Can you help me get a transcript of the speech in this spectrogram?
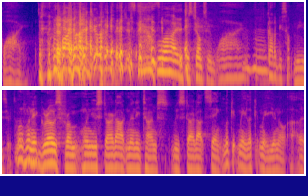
why? why am I doing this? Why? It just jumps in, why? Got to be something easier. To Well, when it grows from when you start out, many times we start out saying, "Look at me, look at me," you know. Uh,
